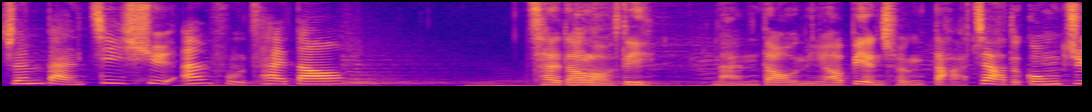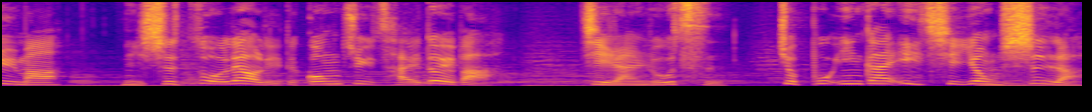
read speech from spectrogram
砧板继续安抚菜刀。菜刀老弟，难道你要变成打架的工具吗？你是做料理的工具才对吧？既然如此，就不应该意气用事啊！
